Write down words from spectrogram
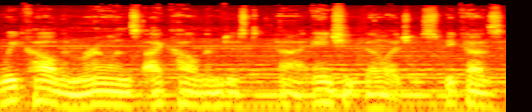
we call them ruins. I call them just uh, ancient villages because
